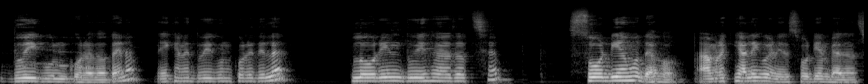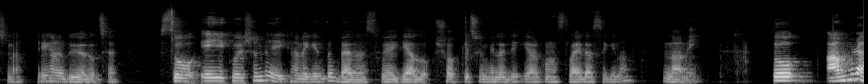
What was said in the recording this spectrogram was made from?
দুই গুণ করে দাও, তাই না? এখানে দুই গুণ করে দিলে ক্লোরিন দুই হয়ে যাচ্ছে, সোডিয়ামও দেখো, আমরা খেয়ালই করিনি সোডিয়াম ব্যালেন্স না, এখানে দুই হয়ে যাচ্ছে। সো এই ইকুয়েশনটা এইখানে কিন্তু ব্যালেন্স হয়ে গেল, সবকিছু মিলে দেখি আর কোনো স্লাইড আছে কিনা? না নেই। তো আমরা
